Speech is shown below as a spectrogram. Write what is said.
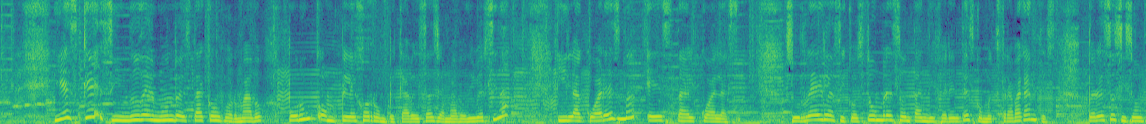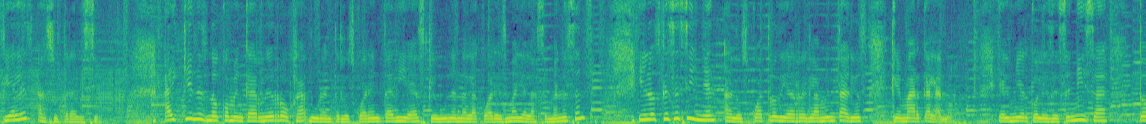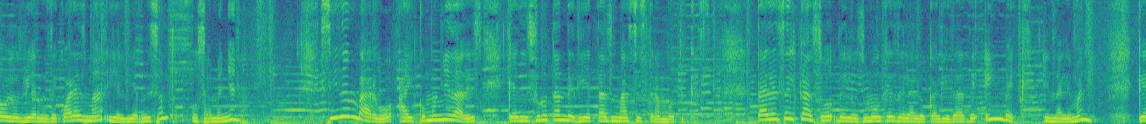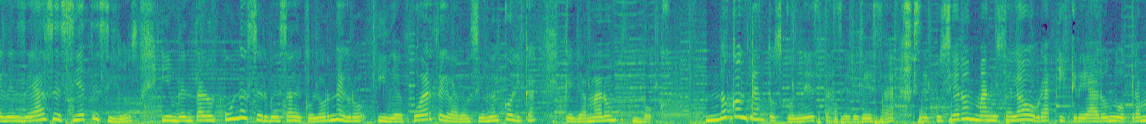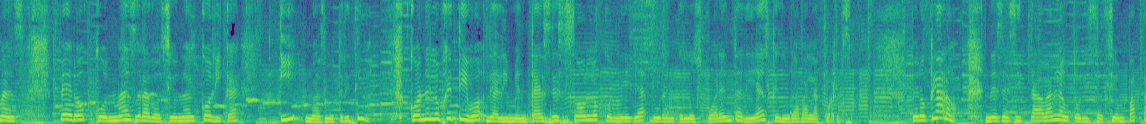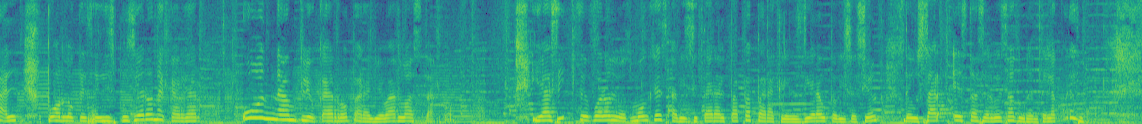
Y es que sin duda el mundo está conformado por un complejo rompecabezas llamado diversidad. Y la cuaresma es tal cual así. Sus reglas y costumbres son tan diferentes como extravagantes, pero eso sí son fieles a su tradición. Hay quienes no comen carne roja durante los 40 días que unen a la cuaresma y a la Semana Santa, y los que se ciñen a los cuatro días reglamentarios que marca la norma. El miércoles de ceniza, todos los viernes de cuaresma y el viernes santo, o sea, mañana. Sin embargo, hay comunidades que disfrutan de dietas más estrambóticas. Tal es el caso de los monjes de la localidad de Einbeck, en Alemania, que desde hace siete siglos inventaron una cerveza de color negro y de fuerte graduación alcohólica que llamaron Bock. No contentos con esta cerveza, se pusieron manos a la obra y crearon otra más, pero con más graduación alcohólica y más nutritiva con el objetivo de alimentarse solo con ella durante los 40 días que duraba la cuaresma. Pero claro, necesitaban la autorización papal, por lo que se dispusieron a cargar un amplio carro para llevarlo hasta Roma. Y así se fueron los monjes a visitar al Papa para que les diera autorización de usar esta cerveza durante la cuaresma.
